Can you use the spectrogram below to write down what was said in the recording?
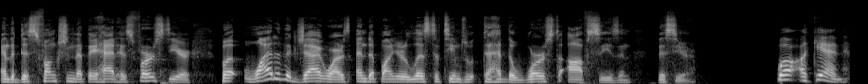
and the dysfunction that they had his first year. But why did the Jaguars end up on your list of teams that had the worst offseason this year? Well, again,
